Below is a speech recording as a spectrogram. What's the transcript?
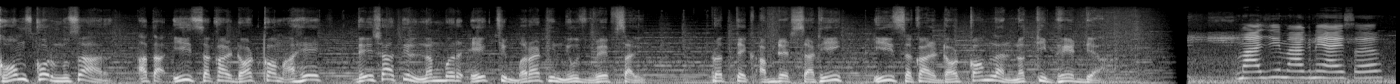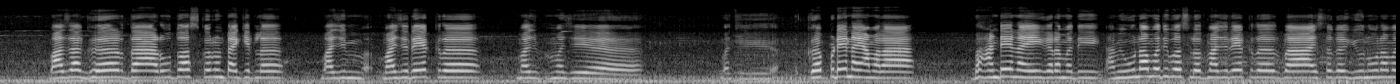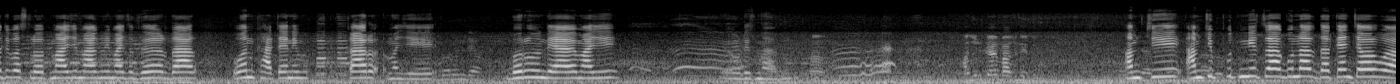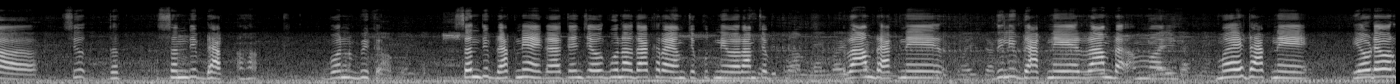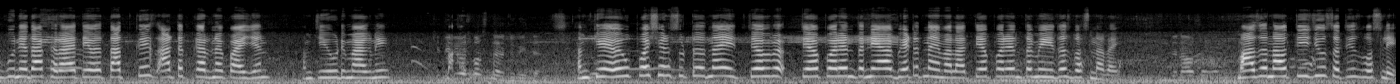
कॉमस्कोरनुसार आता ई सकाळ dot com आहे देशातील नंबर एक ची मराठी न्यूज वेबसाईट प्रत्येक अपडेटसाठी ई सकाळ डॉट कॉम ला नक्की भेट द्या. माझी मागणी आहे सर माझा घर दार उदास करून टाकितलं. माझी माझी रेकर माझी माझी माझी कपडे नाही आम्हाला. भांडे नाही घरामध्ये. आम्ही उन्हामध्ये बसलोत माझे रेकर बाय सगळं घेऊन उन्हामध्ये बसलोत माझी मागणी माझं घर दार वन खात्याने कार म्हणजे भरून द्यावे माझी. एवढीच मागणी. अजून काय मागणी आमची आमची पुतणीचा गुन्हा द- त्यांच्यावर शिव संदीप ढाक हा, वन भिक संदीप ढाकणे आहे का? त्यांच्यावर गुन्हा दाखल आहे आमच्या पुतणीवर. आमच्या राम ढाकणे दिलीप ढाकणे राम ढा महेश ढाकणे एवढ्यावर गुन्हे दाखल आहे ते तात्काळीच अटक करणं पाहिजे. आमची एवढी मागणी. आमचे उपोषण सुटत नाही तेव्हा तेव्हापर्यंत न्याय भेटत नाही मला तेव्हापर्यंत मी इथंच बसणार आहे. माझं नाव तेजू सतीश भोसले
